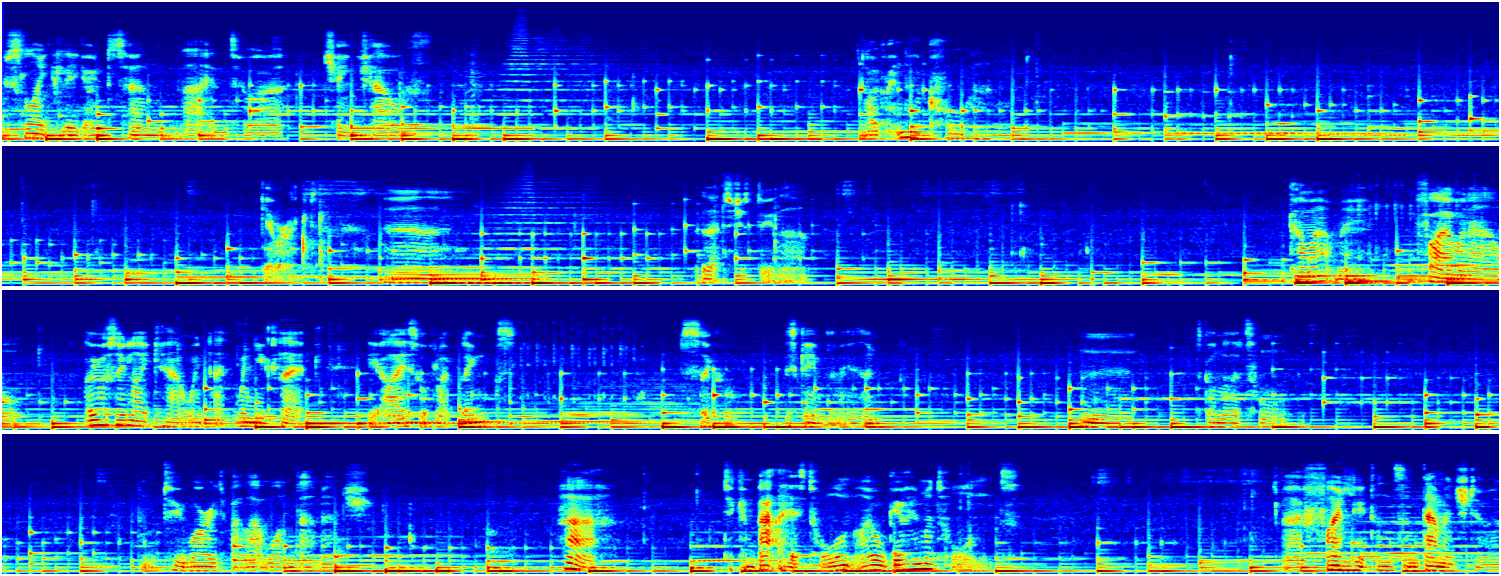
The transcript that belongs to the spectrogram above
Most likely going to turn that into a change health. I also like how when uh, when you click, the eye sort of like blinks. It's so cool. This game's amazing. Hmm. It's got another taunt. I'm too worried about that one damage. Huh. to combat his taunt, I will give him a taunt. I've finally done some damage to him,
